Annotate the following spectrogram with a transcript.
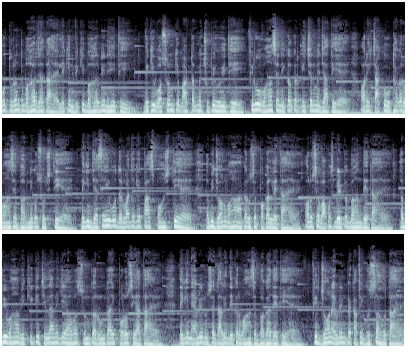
वो तुरंत बाहर जाता है, लेकिन विकी बाहर भी नहीं थी। विकी वॉशरूम के बाद टब में छुपी हुई थी। फिर वो वहाँ से निकलकर किचन में जाती है और एक चाकू उठाकर वहाँ से भागने को सोचती है। लेकिन जैसे ही वो दरवाजे के पास पहुँचती है तभी जॉन वहाँ आकर उसे पकड़ लेता है और उसे वापस बेड पर बाँध देता है। तभी वहाँ विक्की की चिल्लाने की आवाज़ सुनकर उनका एक पड़ोसी आता है, लेकिन एवलिन उसे गाली देकर वहाँ से भगा देती है। फिर जॉन एवलिन पे काफ़ी गुस्सा होता है,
